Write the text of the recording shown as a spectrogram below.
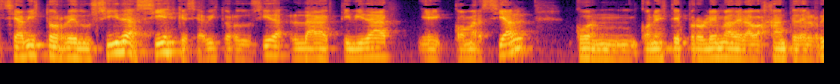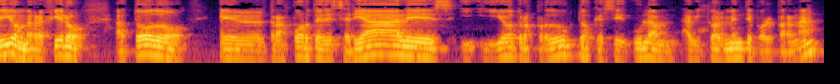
se ha visto reducida, si es que se ha visto reducida, la actividad eh, comercial con, con, este problema de la bajante del río. Me refiero a todo el transporte de cereales y, otros productos que circulan habitualmente por el Paraná.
